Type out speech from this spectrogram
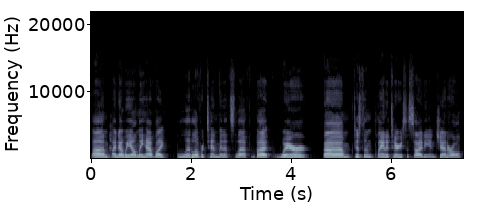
Um, I know we only have like a little over 10 minutes left, but where, um, just in Planetary Society in general,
